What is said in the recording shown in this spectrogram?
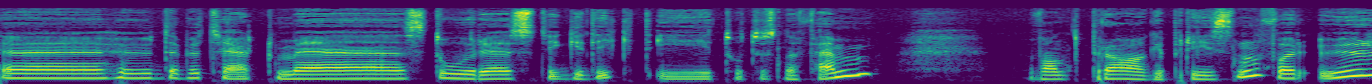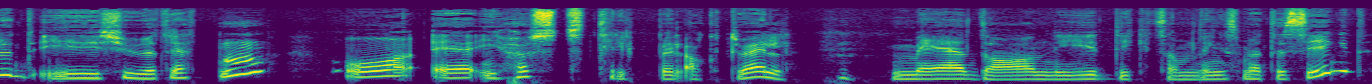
Uh, hun debuterte med Store stygge dikt i 2005. Vant Brageprisen for Urd i 2013. Og er i høst trippelaktuell med da ny diktsamling som heter Sigd.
